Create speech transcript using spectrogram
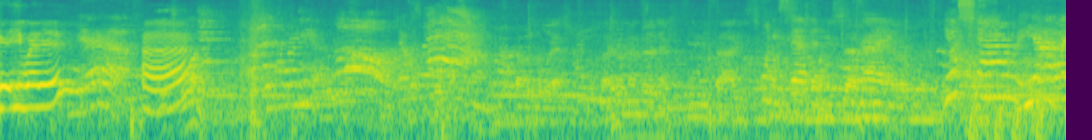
Get you went in? Yeah. Huh? Twenty-seven, right. You're Sharon. Yeah, I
